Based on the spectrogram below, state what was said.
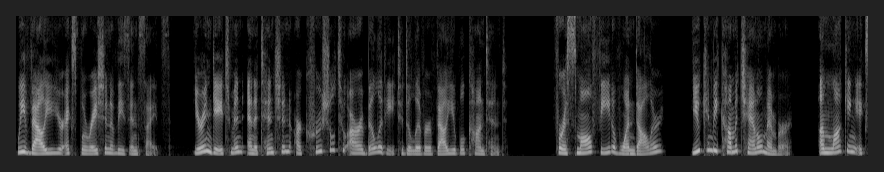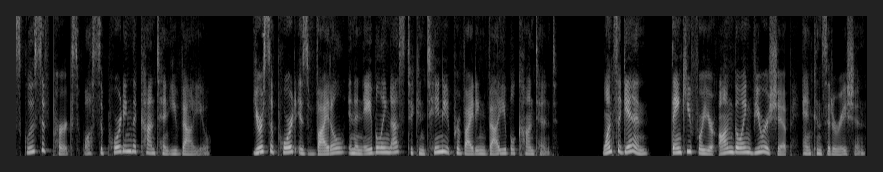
We value your exploration of these insights. Your engagement and attention are crucial to our ability to deliver valuable content. For a small fee of $1, you can become a channel member unlocking exclusive perks while supporting the content you value. Your support is vital in enabling us to continue providing valuable content. Once again, thank you for your ongoing viewership and consideration.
